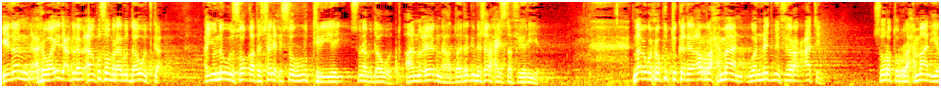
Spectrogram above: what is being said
Idan riwaayadii aan ku soo maray abu daawuudka ayuu nabigu soo qaatay sharxiisa uu tiriyey sunan abu daawuud aanu eegna hadda raggiina sharxaysta fiiriya nabigu wuxuu ku tukaday alraxmaan wاlnajmi fii rakcatin suuraة الraxmaan iyo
